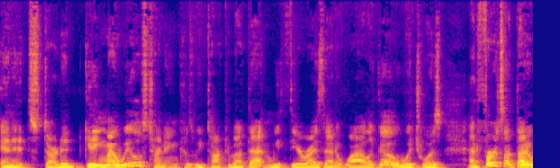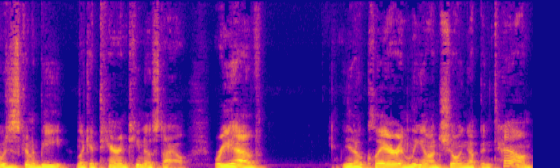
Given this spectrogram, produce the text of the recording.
And it started getting my wheels turning because we talked about that and we theorized that a while ago which was at first I thought it was just going to be like a Tarantino style where you have you know, Claire and Leon showing up in town,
